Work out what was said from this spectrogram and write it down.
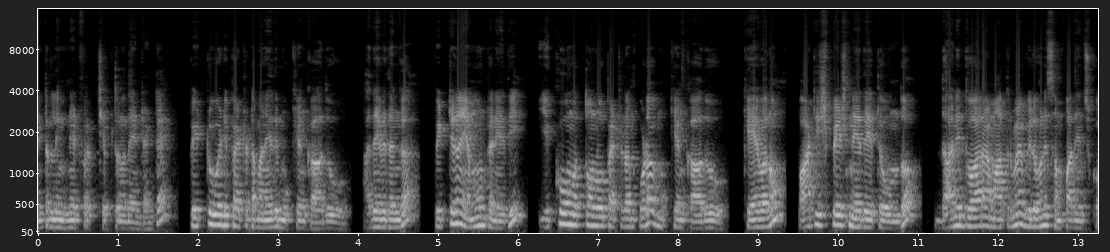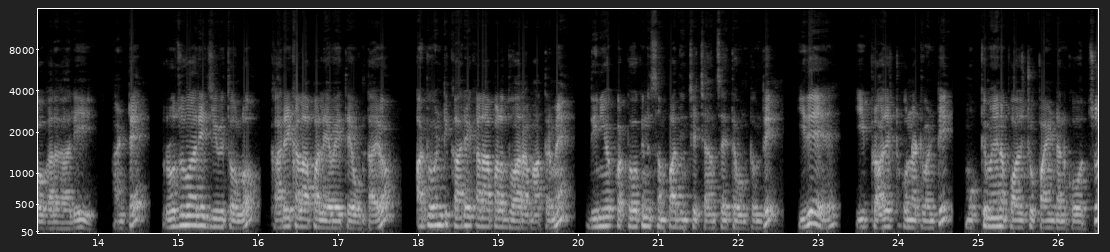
ఇంటర్లింక్ నెట్వర్క్ చెప్తున్నది ఏంటంటే పెట్టుబడి పెట్టడం అనేది ముఖ్యం కాదు. అదేవిధంగా పెట్టిన అమౌంట్ అనేది ఎక్కువ మొత్తంలో పెట్టడం కూడా ముఖ్యం కాదు. కేవలం పార్టిసిపేషన్ ఏదైతే ఉందో దాని ద్వారా మాత్రమే విలువని సంపాదించుకోగలగాలి. అంటే రోజువారీ జీవితంలో కార్యకలాపాలు ఏవైతే ఉంటాయో అటువంటి కార్యకలాపాల ద్వారా మాత్రమే దీని యొక్క టోకెన్ సంపాదించే ఛాన్స్ అయితే ఉంటుంది. ఇదే ఈ ప్రాజెక్ట్ ఉన్నటువంటి ముఖ్యమైన పాజిటివ్ పాయింట్ అనుకోవచ్చు.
